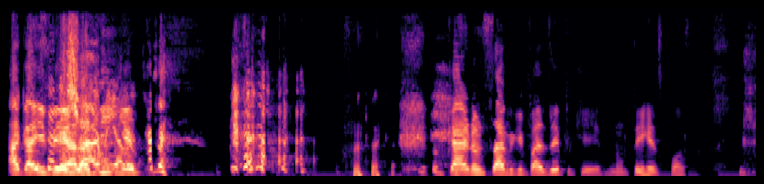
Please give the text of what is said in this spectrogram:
HIV Você deu Aladdin. o cara- não sabe o que fazer porque não tem resposta. Acho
